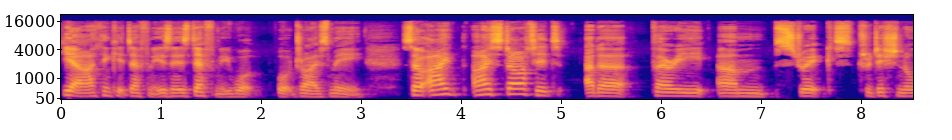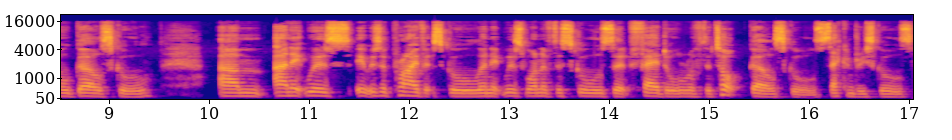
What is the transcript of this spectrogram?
Yeah, I think it definitely is. And it's definitely what what drives me. So I I started at a very um, strict traditional girls' school. Um, and it was it was a private school, and it was one of the schools that fed all of the top girls' schools, secondary schools.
